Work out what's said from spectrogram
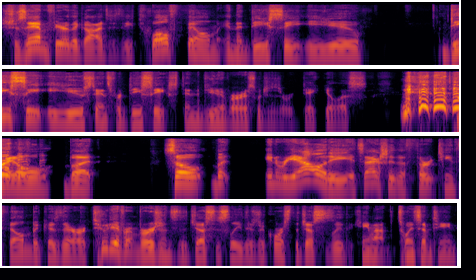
Shazam: Fury of the Gods is the twelfth film in the DCEU. DCEU stands for DC Extended Universe, which is a ridiculous title. But so, but in reality, it's actually the 13th film because there are two different versions of the Justice League. There's, of course, the Justice League that came out in 2017.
